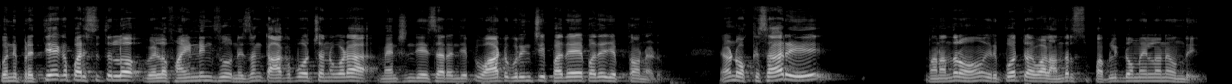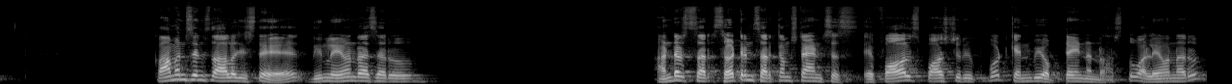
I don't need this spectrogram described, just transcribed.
కొన్ని ప్రత్యేక పరిస్థితుల్లో వీళ్ళ ఫైండింగ్స్ నిజం కాకపోవచ్చు అని కూడా మెన్షన్ చేశారని చెప్పి వాటి గురించి పదే పదే చెప్తా ఉన్నాడు. ఏమంటే ఒక్కసారి మనందరం ఈ రిపోర్ట్ వాళ్ళందరూ పబ్లిక్ డొమైన్లోనే ఉంది. కామన్ సెన్స్తో ఆలోచిస్తే దీనిలో ఏమని రాశారు? Under sir certain circumstances a false positive report can be obtained అని రాస్తూ వాళ్ళు ఏమన్నారు?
